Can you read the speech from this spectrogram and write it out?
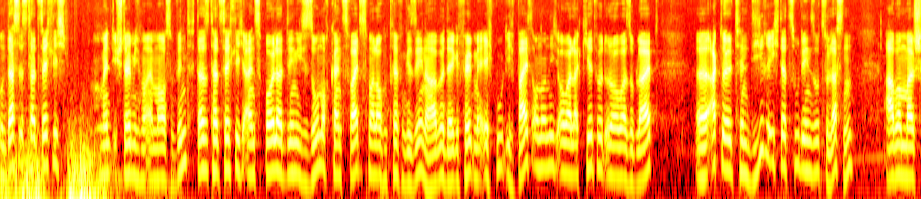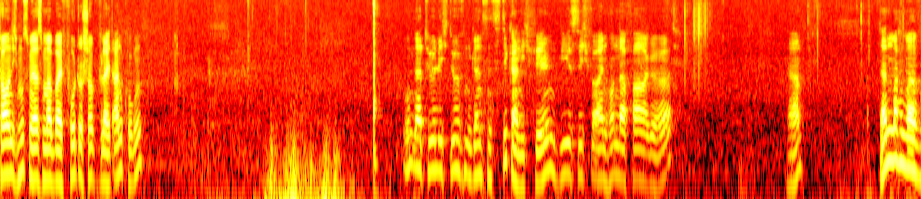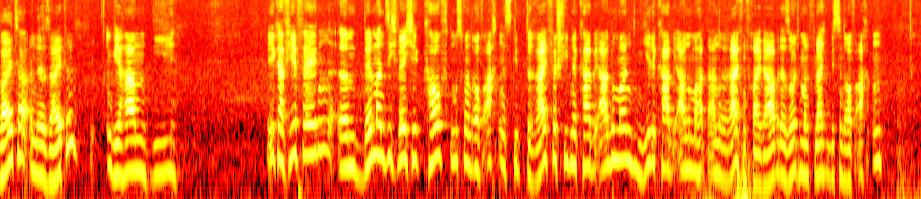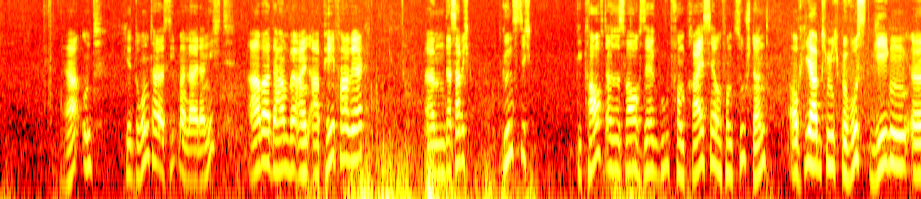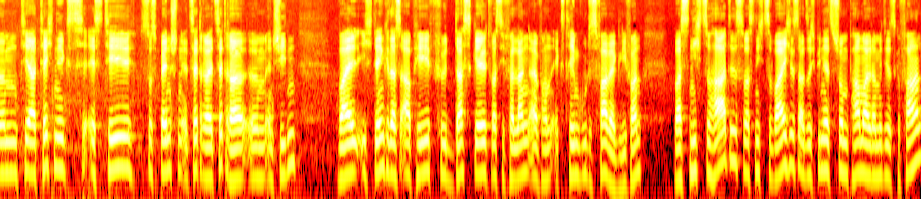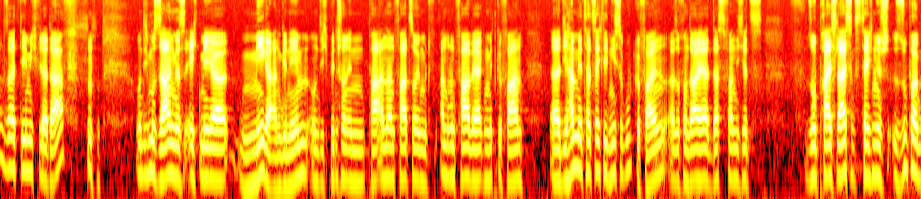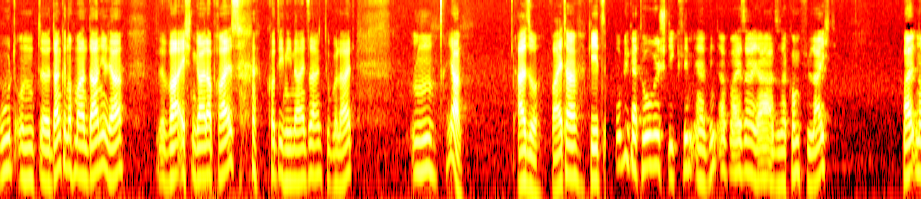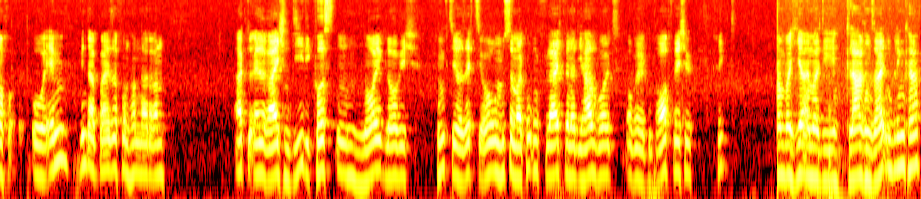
Und das ist tatsächlich, Moment, ich stelle mich mal einmal aus dem Wind. Das ist tatsächlich ein Spoiler, den ich so noch kein zweites Mal auf dem Treffen gesehen habe. Der gefällt mir echt gut. Ich weiß auch noch nicht, ob er lackiert wird oder ob er so bleibt. Äh, aktuell tendiere ich dazu, den so zu lassen. Aber mal schauen, ich muss mir das mal bei Photoshop vielleicht angucken. Und natürlich dürfen die ganzen Sticker nicht fehlen, wie es sich für einen Honda-Fahrer gehört. Ja. Dann machen wir weiter an der Seite. Wir haben die EK4-Felgen. Ähm, wenn man sich welche kauft, muss man darauf achten, es gibt drei verschiedene KBA-Nummern. Jede KBA-Nummer hat eine andere Reifenfreigabe. Da sollte man vielleicht ein bisschen drauf achten. Ja, und hier drunter, das sieht man leider nicht, aber da haben wir ein AP-Fahrwerk. Ähm, das habe ich günstig gekauft, also es war auch sehr gut vom Preis her und vom Zustand. Auch hier habe ich mich bewusst gegen ähm, TA Technics, ST, Suspension etc. etc. Ähm, entschieden, weil ich denke, dass AP für das Geld, was sie verlangen, einfach ein extrem gutes Fahrwerk liefern, was nicht zu hart ist, was nicht zu weich ist. Also ich bin jetzt schon ein paar Mal damit jetzt gefahren, seitdem ich wieder darf. Und ich muss sagen, das ist echt mega, mega angenehm. Und ich bin schon in ein paar anderen Fahrzeugen mit anderen Fahrwerken mitgefahren. Äh, die haben mir tatsächlich nicht so gut gefallen. Also von daher, das fand ich jetzt so preis-leistungstechnisch super gut. Und äh, danke nochmal an Daniel, ja. War echt ein geiler Preis. Konnte ich nicht Nein sagen, tut mir leid. Mm, ja, also weiter geht's. Obligatorisch die Klim Air Windabweiser. Ja, also da kommt vielleicht bald noch OEM Windabweiser von Honda dran. Aktuell reichen die, die kosten neu, glaube ich, 50 oder 60 Euro. Müsst ihr mal gucken, vielleicht, wenn ihr die haben wollt, ob ihr gebraucht welche kriegt. Dann haben wir hier einmal die klaren Seitenblinker.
